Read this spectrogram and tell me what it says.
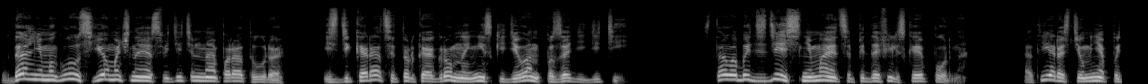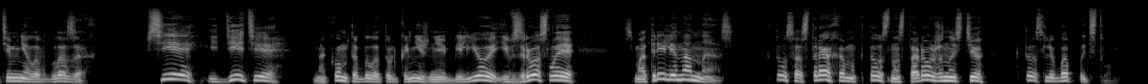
В дальнем углу съемочная осветительная аппаратура. Из декораций только огромный низкий диван позади детей. Стало быть, здесь снимается педофильское порно. От ярости у меня потемнело в глазах. Все, и дети, на ком-то было только нижнее белье, и взрослые, смотрели на нас. Кто со страхом, кто с настороженностью, кто с любопытством.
